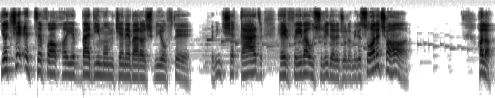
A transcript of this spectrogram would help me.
یا چه اتفاقهای بدی ممکنه براش بیفته؟ ببین چقدر حرفه‌ای و اصولی داره جلو میره. سوال چهار. حالا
